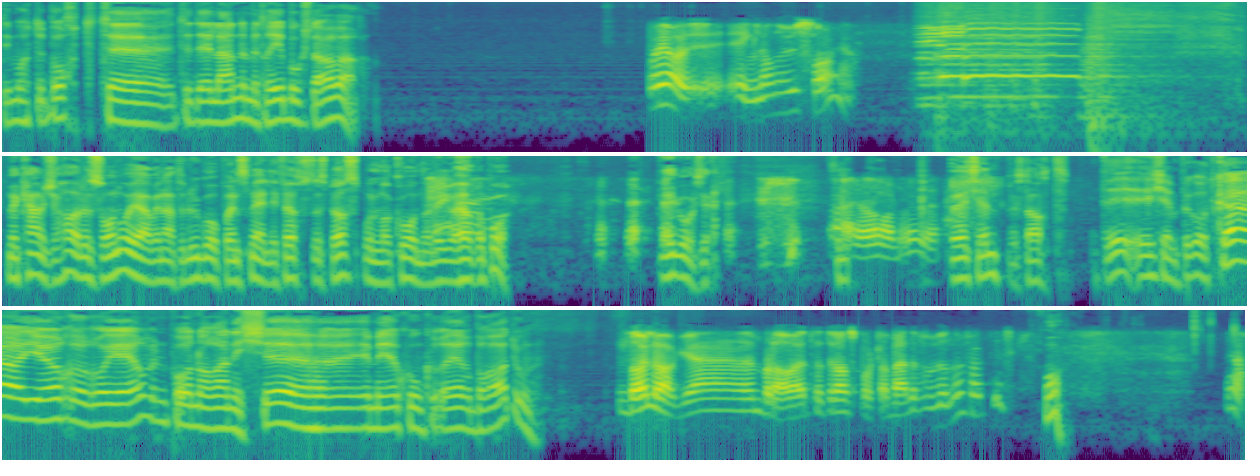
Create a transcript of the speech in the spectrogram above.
De måtte bort til, til det landet med tre bokstaver. Å ja, England og USA, ja. Vi kan jo ikke ha det sånn, Roy Ervin, at du går på en smell i første spørsmål når kona ligger og hører på. Det går ikke. Nei, det var noe det. Det er kjempestart. Det er kjempegodt. Hva gjør Roy Erven på når han ikke eh, er med og konkurrerer på radioen? Da lager jeg bladet til Transportarbeiderforbundet, faktisk. Oh. Ja.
